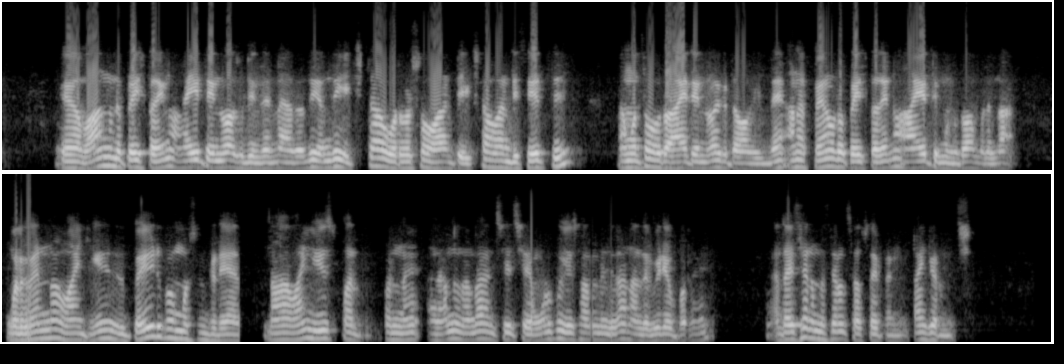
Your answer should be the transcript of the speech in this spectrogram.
வாங்கின ப்ரைஸ் பார்த்தீங்கன்னா ஆயிரத்தி ஐநூறுவா சொல்லியிருந்தேன். அது வந்து வந்து எக்ஸ்ட்ரா ஒரு வருஷம் வாரண்டி எக்ஸ்ட்ரா வாரண்டி சேர்த்து நான் மொத்தம் ஒரு ஆயிரத்தி ஐநூறுவா கிட்ட வாங்கியிருந்தேன். ஆனால் ஃபேனோட ப்ரைஸ் பார்த்தீங்கன்னா ஆயிரத்தி முந்நூறுவா மட்டும்தான். உங்களுக்கு வேணும்னா வாங்கிக்கங்க. இது பெய்டு ப்ரொமோஷன் கிடையாது. நான் வாங்கி யூஸ் பண்ணேன். அதனால நல்லா இருந்துச்சு. சரி உங்களுக்கும் யூஸ் ஆகுதுன்னு தான் நான் அந்த வீடியோ போடுறேன். தயவுசெய்து நம்ம சேனல் சப்ஸ்கிரைப் பண்ணுங்க. Thank you very much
